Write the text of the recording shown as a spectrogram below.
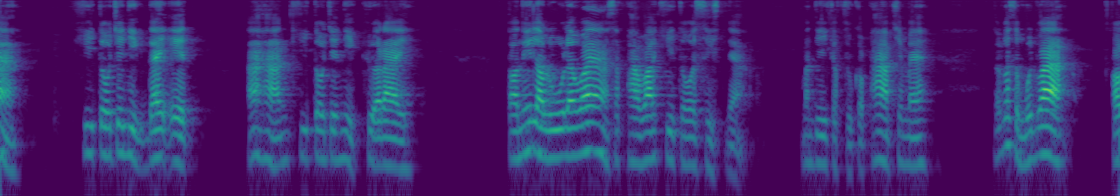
5. คีโตเจนิกไดเอท อาหารคีโตเจนิกคืออะไร ตอนนี้เรารู้แล้วว่าสภาวะคีโตซิสเนี่ย มันดีกับสุขภาพใช่ไหม แล้วก็สมมุติว่าเอา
